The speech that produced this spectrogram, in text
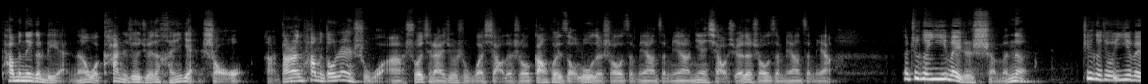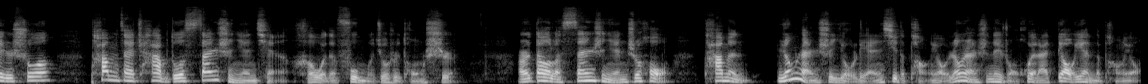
他们那个脸呢，我看着就觉得很眼熟啊。当然他们都认识我啊，说起来就是我小的时候刚会走路的时候怎么样怎么样，念小学的时候怎么样怎么样。那这个意味着什么呢？这个就意味着说。他们在差不多三十年前和我的父母就是同事，而到了三十年之后，他们仍然是有联系的朋友，仍然是那种会来吊唁的朋友。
